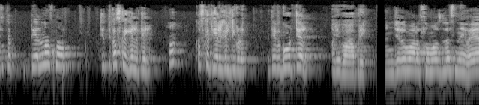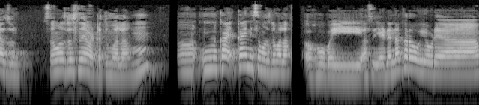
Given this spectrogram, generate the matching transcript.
तिथं तेल नसणार. तिथं कसं काय गेलं तेल? हां? कसं काय तेल गेलं तिकडं? ते गोड तेल. अरे बापरे. म्हणजे तुम्हाला समजलंच नाही भाई अजून. समजलंच नाही वाटत तुम्हाला काय काय नाही समजलं मला. हो बाई असं येड्या ना करावं एवढ्या.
